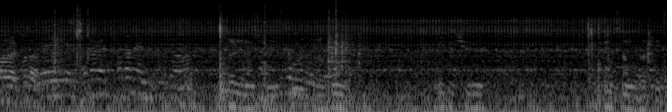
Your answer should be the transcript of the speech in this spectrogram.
선을 털어. 흔들리는 점이 손을 들고 이렇게 지금 평상보다 되죠.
